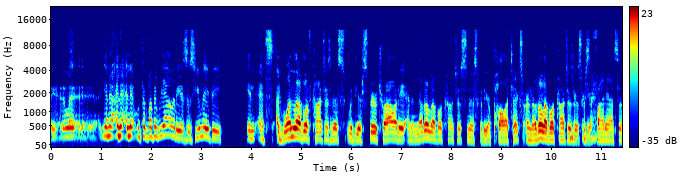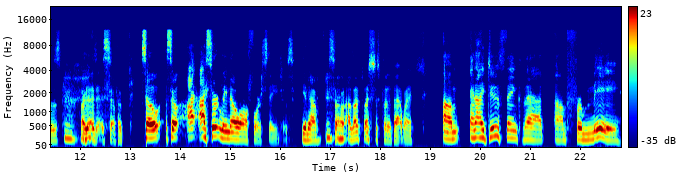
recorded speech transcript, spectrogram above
You know, and and it, but the reality is, is you may be in it's at one level of consciousness with your spirituality and another level of consciousness with your politics or another level of consciousness 100%. with your finances mm-hmm. or uh, so so so I, I certainly know all four stages you know mm-hmm. so uh, let, let's just put it that way um, and i do think that um, for me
